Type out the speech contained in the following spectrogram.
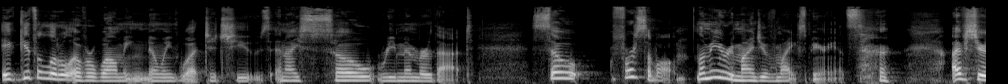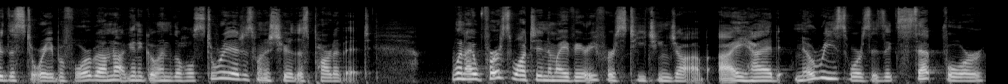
It gets a little overwhelming knowing what to choose, and I so remember that. So, first of all, let me remind you of my experience. I've shared this story before, but I'm not going to go into the whole story. I just want to share this part of it. When I first walked into my very first teaching job, I had no resources except for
